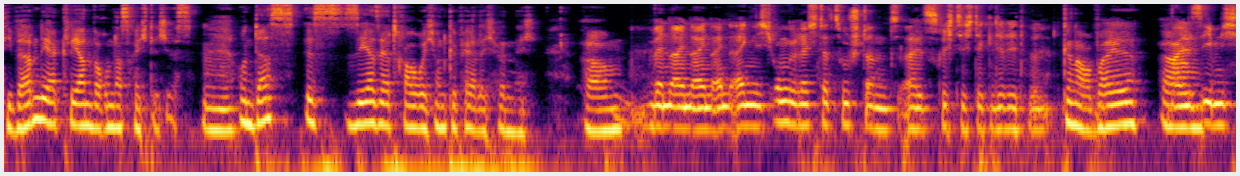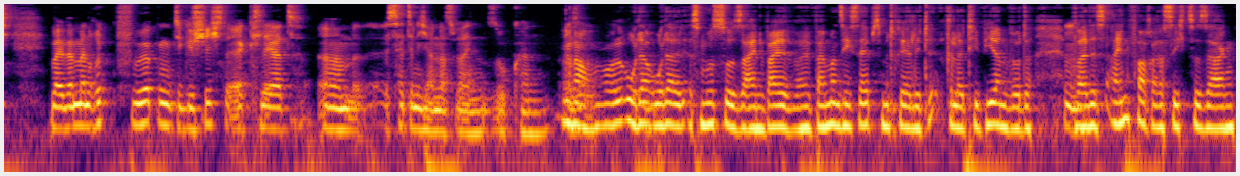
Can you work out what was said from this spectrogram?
die werden dir erklären, warum das richtig ist. Mhm. Und das ist sehr, sehr traurig und gefährlich, finde ich. Ähm, Wenn ein, ein, ein eigentlich ungerechter Zustand als richtig deklariert wird. Genau, weil. Ähm, weil es eben nicht, weil wenn man rückwirkend die Geschichte erklärt, ähm, es hätte nicht anders sein so können. Also, genau, oder, oder es muss so sein, weil, weil, weil man sich selbst mit relativieren würde, mhm. weil es einfacher ist, sich zu sagen,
